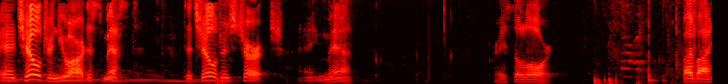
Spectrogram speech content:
And children, you are dismissed to Children's Church. Amen. Praise the Lord. Bye bye.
